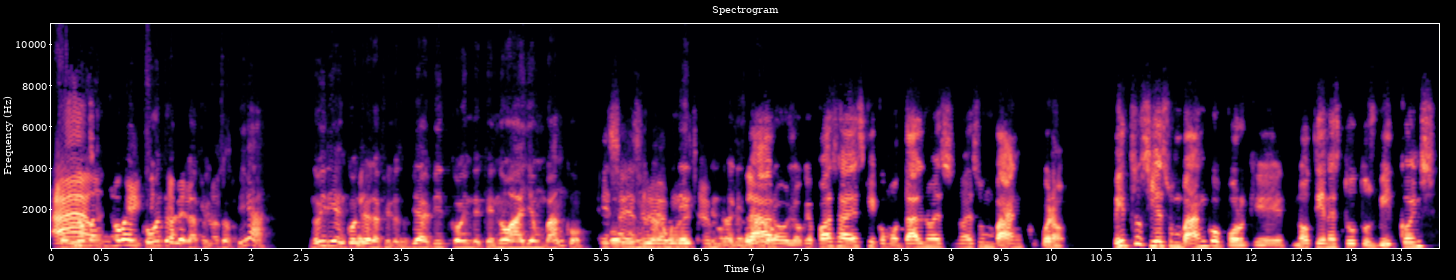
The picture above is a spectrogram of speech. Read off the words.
Ah, no, no va en contra de la filosofía. No iría en contra de la filosofía de Bitcoin de que no haya un banco. Eso es una, un hecho Claro, lo que pasa es que como tal no es, no es un banco. Bueno, Bitso sí es un banco porque no tienes tú tus Bitcoins,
